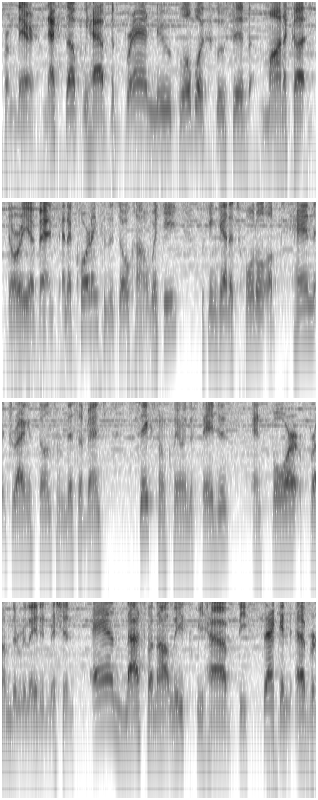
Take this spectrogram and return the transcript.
from there. Next up, we have the brand new global exclusive Monica story event. And according to the Dokkan Wiki, we can get a total of 10 Dragon Stones from this event, 6 from clearing the stages, and 4 from the related missions. And last but not least, we have the second ever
